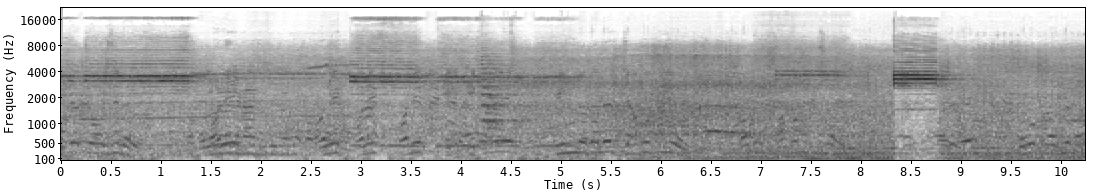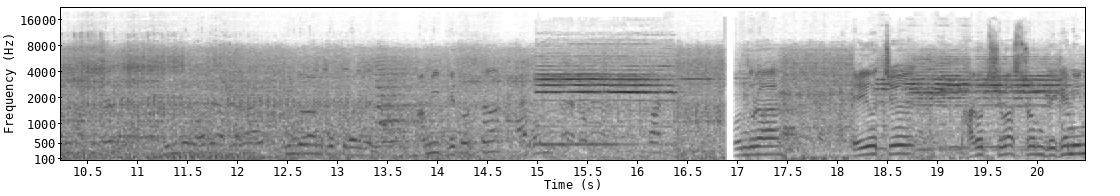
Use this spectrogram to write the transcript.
এটা তো অরিজিনাল অনেক অনেক অনেক অনেক, এখানে পিণ্ডদানের যাবতীয় সকল বিষয়। কোনো প্রবলেম হবে না আপনাদের সুন্দরভাবে আপনারা পিণ্ডদান করতে পারবেন আমি ভেতরটা এখন বন্ধুরা, এই হচ্ছে ভারত সেবাশ্রম দেখে নিন।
